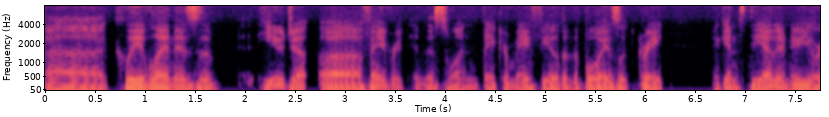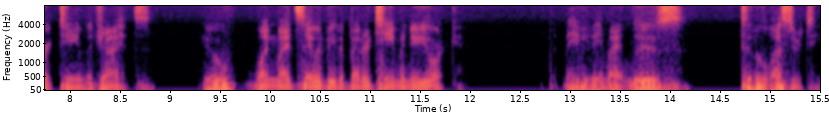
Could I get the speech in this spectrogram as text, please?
Uh, Cleveland is a huge uh, favorite in this one. Baker Mayfield and the boys look great against the other New York team, the Giants, who one might say would be the better team in New York. But maybe they might lose to the lesser team.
